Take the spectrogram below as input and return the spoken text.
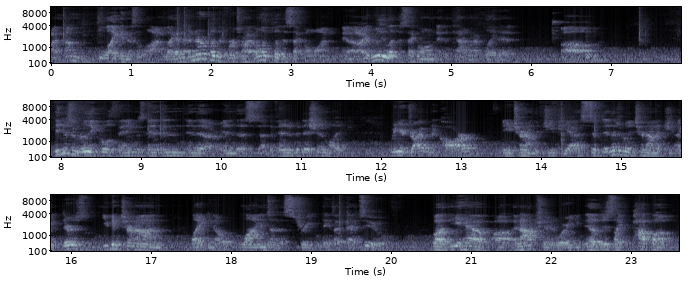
I, I'm liking this a lot. Like, I, I never played the first one. I only played the second one. Uh, I really liked the second one at the time when I played it. Um, they do some really cool things in, in, in the in this uh, definitive edition. Like when you're driving a car and you turn on the GPS, it, it doesn't really turn on a G, like there's you can turn on like you know lines on the street and things like that too. But you have uh, an option where you, it'll just like pop up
